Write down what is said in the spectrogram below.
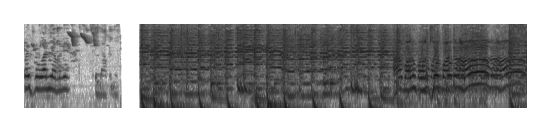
પૈ ફોડવાની આપણે આપણે આ મારું પાંચસો પાટણ હા.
